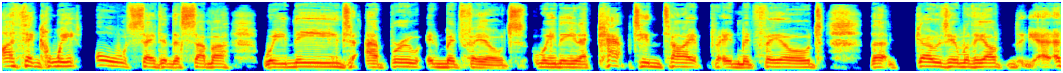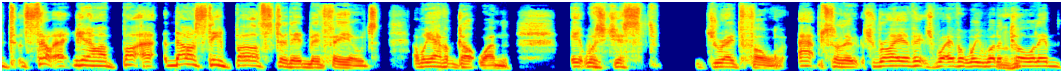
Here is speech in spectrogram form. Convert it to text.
I think we all said in the summer we need a brute in midfield. We need a captain type in midfield that goes in with the odd, uh, so uh, you know, a, a nasty bastard in midfield, and we haven't got one. It was just dreadful, absolute Rajovic, whatever we want to mm-hmm. call him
